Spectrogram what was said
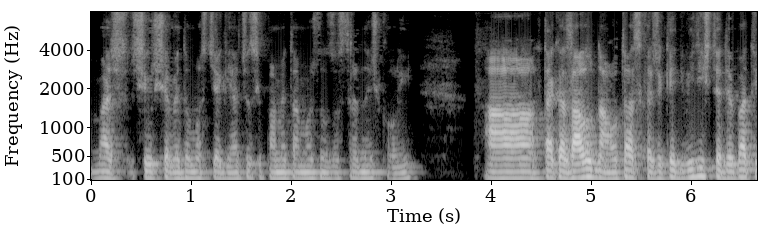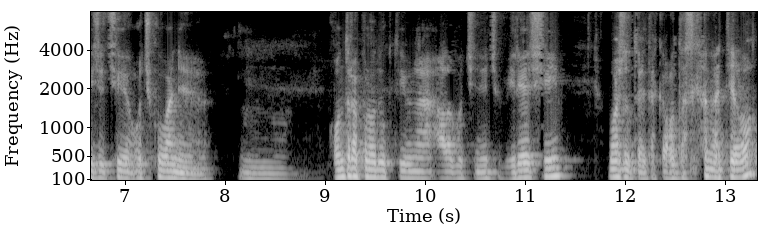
máš širšie vedomosti, ako ja, čo si pamätám možno zo strednej školy, a taká záľudná otázka, že keď vidíš tie debaty, že či je očkovanie mm, kontraproduktívne alebo či niečo vyrieši, možno to je taká otázka na telo,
